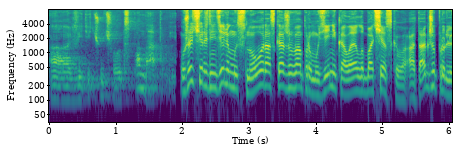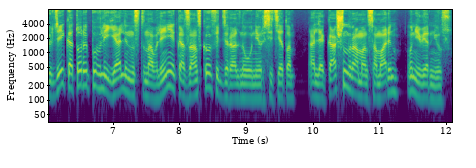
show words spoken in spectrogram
э, в виде чучел экспонатами. Уже через неделю мы снова расскажем вам про музей Николая Лобачевского, а также про людей, которые повлияли на становление Казанского федерального университета. Олег Кашин, Роман Самарин, Универ News.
